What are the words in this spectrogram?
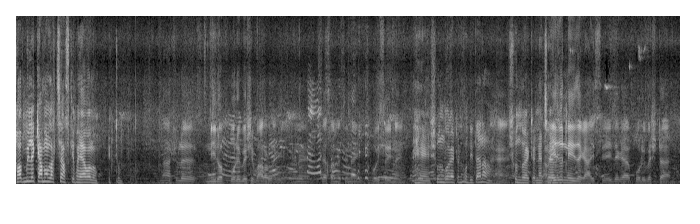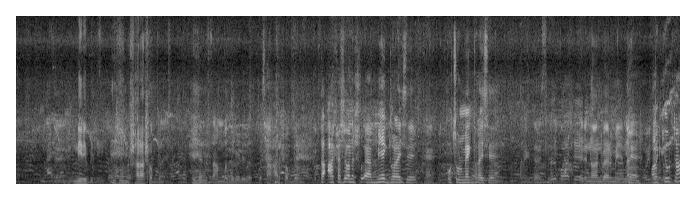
সব মিলে কেমন লাগছে আজকে ভাইয়া বলো একটু? না আসলে নীরব পরিবেশই ভালো লাগে। মানে চেঁচামেচি নাই হইচই নাই। হ্যাঁ সুন্দর একটা নদী তাই না? হ্যাঁ। সুন্দর একটা ন্যাচারাল এই জন্য এই জায়গায় আইছি। এই জায়গা পরিবেশটা নিরিবিলি। সারা শব্দ যাচ্ছে পাহাড় শব্দ তা আকাশে অনেক মেঘ ধরাইছে। হ্যাঁ। প্রচুর মেঘ ধরাইছে। অনেক দাঁড়িয়েছে। এটা নয়ন ভাইয়ের মেয়ে না? হ্যাঁ। অনেক কিউট না?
